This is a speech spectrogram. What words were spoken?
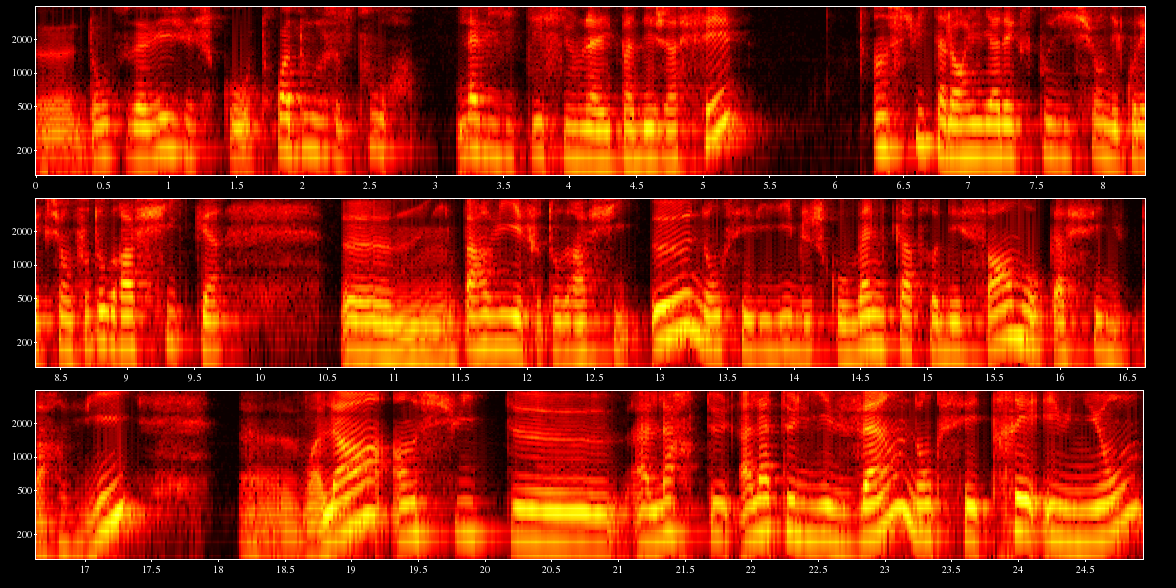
donc vous avez jusqu'au 3-12 pour la visiter si vous ne l'avez pas déjà fait. Ensuite, alors il y a l'exposition des collections photographiques euh, Parvis et Photographie E. Donc c'est visible jusqu'au 24 décembre au Café du Parvis. Euh, voilà. Ensuite, euh, à l'atelier 20, donc c'est Traits et Union,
